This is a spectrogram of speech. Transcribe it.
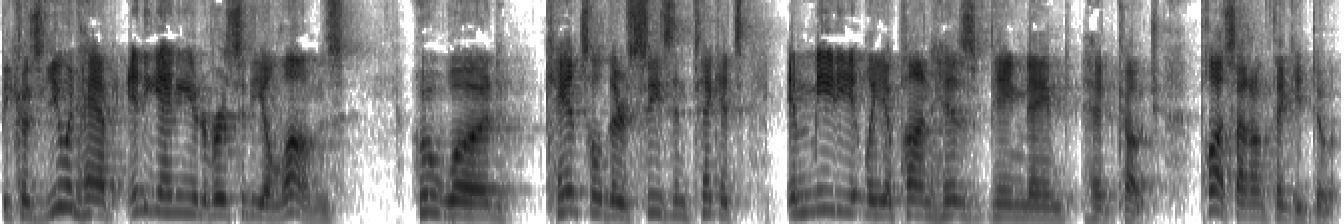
Because you would have Indiana University alums who would cancel their season tickets immediately upon his being named head coach. Plus, I don't think he'd do it.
